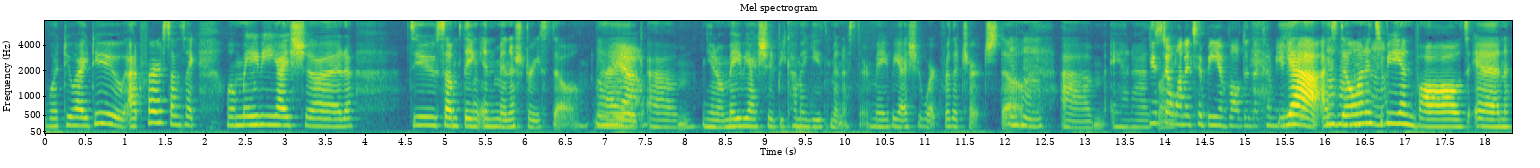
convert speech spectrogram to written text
what do I do? At first, I was like, well, maybe I should do something in ministry still. Mm-hmm. Like, Yeah. um, you know, maybe I should become a youth minister. Maybe I should work for the church still. Mm-hmm. Um, and I was You still like- wanted to be involved in the community. yeah, I mm-hmm, still wanted to be involved and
